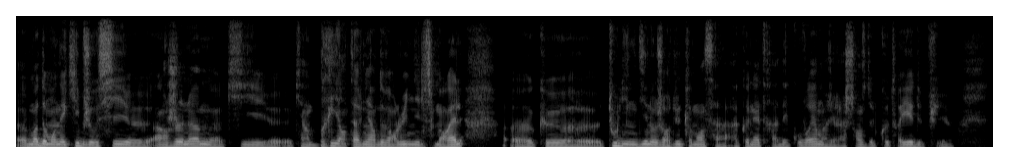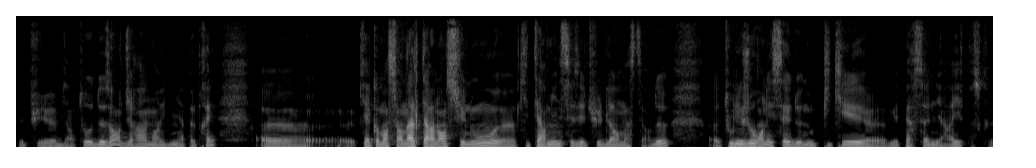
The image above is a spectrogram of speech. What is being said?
moi, dans mon équipe, j'ai aussi un jeune homme qui, qui a un brillant avenir devant lui, Nils Morel, que tout LinkedIn aujourd'hui commence à, connaître, à découvrir. Moi, j'ai la chance de le côtoyer depuis, depuis bientôt deux ans, je dirais un an et demi à peu près, qui a commencé en alternance chez nous, euh, qui termine ses études là en Master 2. Euh, tous les jours, on essaie de nous piquer, euh, mais personne n'y arrive parce que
